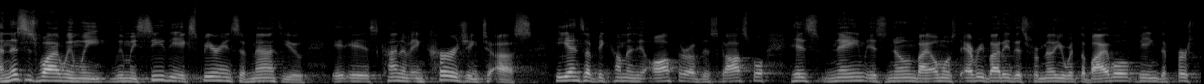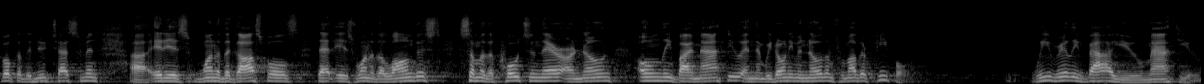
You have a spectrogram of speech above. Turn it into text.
And this is why when we, when we see the experience of Matthew, it is kind of encouraging to us. He ends up becoming the author of this gospel. His name is known by almost everybody that's familiar with the Bible, being the first book of the New Testament. Uh, it is one of the gospels that is one of the longest. Some of the quotes in there are known only by Matthew, and then we don't even know them from other people. We really value Matthew,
